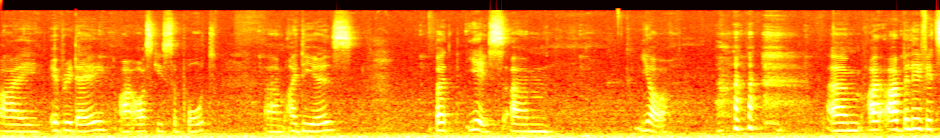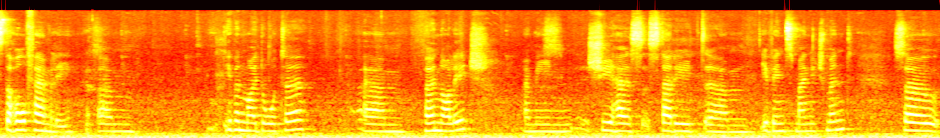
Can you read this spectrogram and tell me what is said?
I every day I ask his support, um, ideas, but yes, um, yeah. um, I, I believe it's the whole family. Yes. Um, even my daughter, um, her knowledge. I mean, she has studied um, events management. So,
